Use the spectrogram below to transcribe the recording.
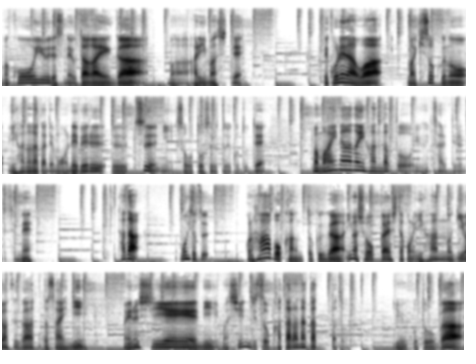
まあ、こういうですね、疑いが、まあ、ありまして、で、これらは、まあ、規則の違反の中でもレベル2に相当するということで、まあ、マイナーな違反だというふうにされてるんですよね。ただ、もう一つ、このハーボ監督が今紹介したこの違反の疑惑があった際に、NCAA に真実を語らなかったということが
